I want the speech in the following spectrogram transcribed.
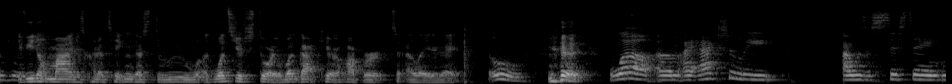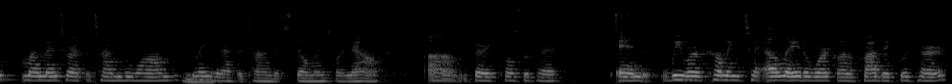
Mhm. If you don't mind, just kind of taking us through like what's your story? What got Kiira Harper to LA today? Ooh. Well, um, I actually, I was assisting my mentor at the time, Luam, not Mhm. even at the time, but still mentor now. Um, very close with her, and we were coming to LA to work on a project with her.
